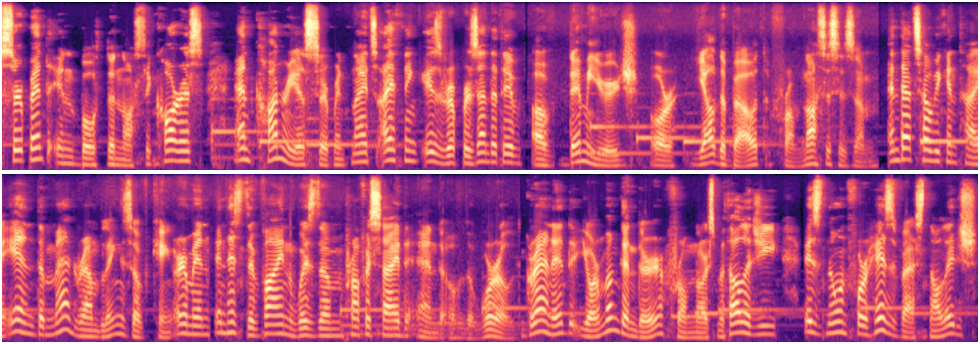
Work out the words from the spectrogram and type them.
serpent in both the Gnostic Chorus and Khaenri'ah's Serpent Knights I think is representative of Demiurge or Yaldabaoth from Gnosticism. And that's how we can tie in the mad ramblings of King Irmin in his divine wisdom prophesied end of the world. Granted, Jormungandr from Norse mythology is known for his vast knowledge,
